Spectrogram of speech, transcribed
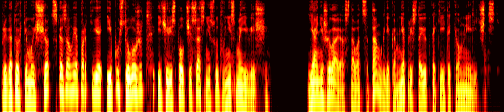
«Приготовьте мой счет», — сказал я портье, — «и пусть уложат, и через полчаса снесут вниз мои вещи. Я не желаю оставаться там, где ко мне пристают какие-то темные личности».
